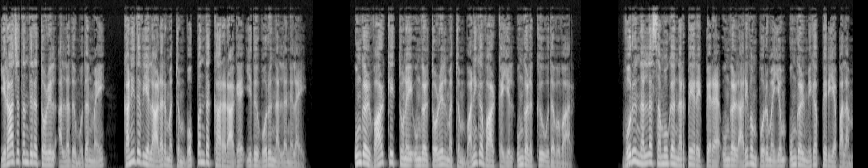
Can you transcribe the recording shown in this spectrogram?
இராஜதந்திர தொழில் அல்லது முதன்மை கணிதவியலாளர் மற்றும் ஒப்பந்தக்காரராக இது ஒரு நல்ல நிலை. உங்கள் வாழ்க்கைத் துணை உங்கள் தொழில் மற்றும் வணிக வாழ்க்கையில் உங்களுக்கு உதவுவார். ஒரு நல்ல சமூக நற்பெயரைப் பெற உங்கள் அறிவும் பொறுமையும் உங்கள் மிகப்பெரிய பலம்.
